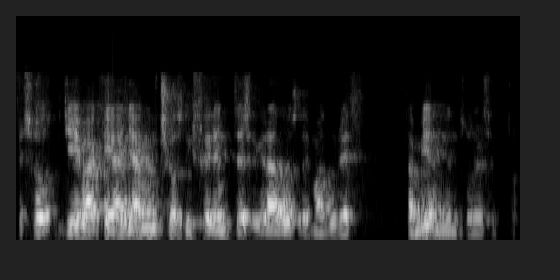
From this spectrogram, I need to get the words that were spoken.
Eso lleva a que haya muchos diferentes grados de madurez también dentro del sector.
